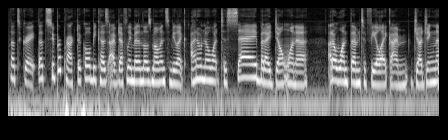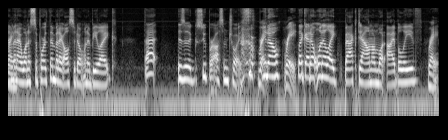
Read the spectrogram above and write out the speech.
That's great. That's super practical because I've definitely been in those moments and be like, I don't know what to say, but I don't want to, I don't want them to feel like I'm judging them Right. and I want to support them, but I also don't want to be like, that is a super awesome choice. right. You know? right. Like, I don't want to like back down on what I believe Right.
